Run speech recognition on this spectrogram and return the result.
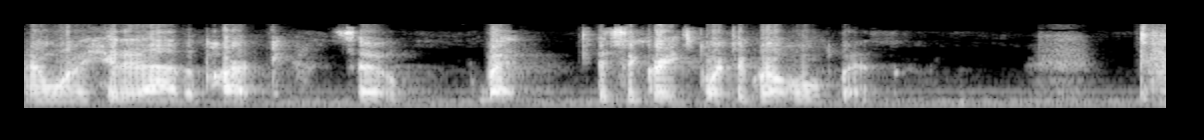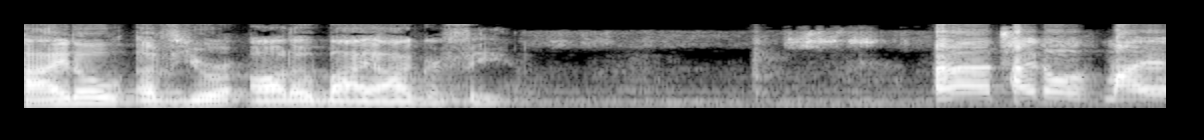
and I want to hit it out of the park. So, but it's a great sport to grow old with. Title of your autobiography. Title of my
